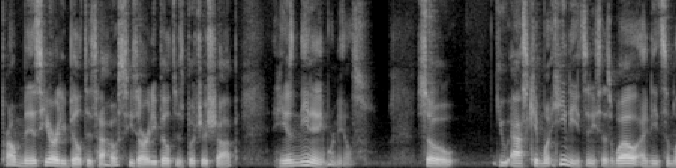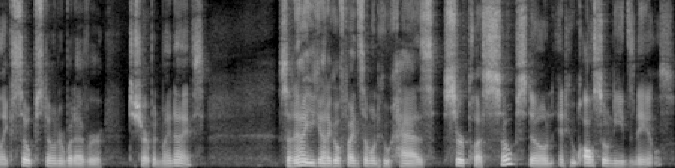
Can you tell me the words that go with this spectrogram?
Problem is, he already built his house, he's already built his butcher shop, he doesn't need any more nails. So you ask him what he needs, and he says, Well, I need some like soapstone or whatever to sharpen my knives. So now you got to go find someone who has surplus soapstone and who also needs nails.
